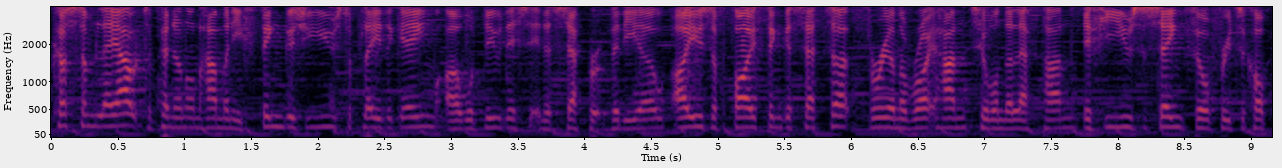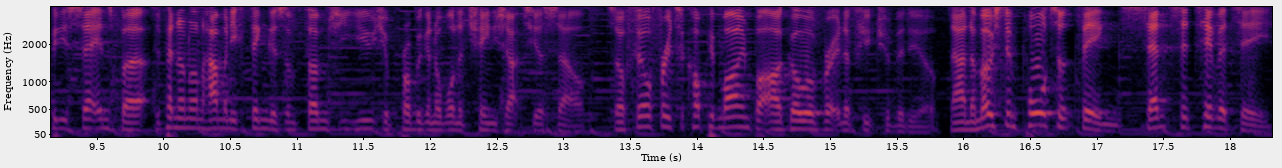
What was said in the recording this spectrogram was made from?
Custom layout, depending on how many fingers you use to play the game, I will do this in a separate video. I use a five finger setup, three on the right hand, two on the left hand. If you use the same, feel free to copy these settings, but depending on how many fingers and thumbs you use, you're probably going to want to change that to yourself. So feel free to copy mine, but I'll go over it in a future video. Now, the most important thing, sensitivity.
